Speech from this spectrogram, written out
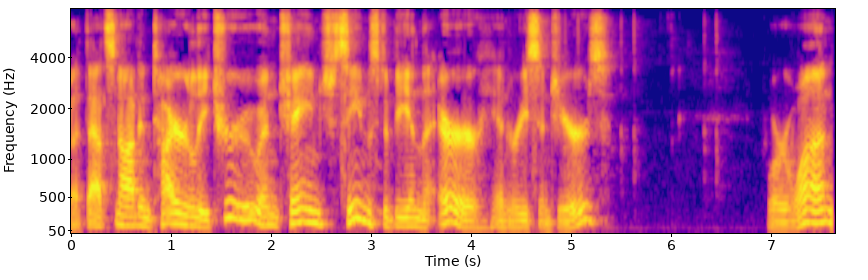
But that's not entirely true, and change seems to be in the air in recent years. For one,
